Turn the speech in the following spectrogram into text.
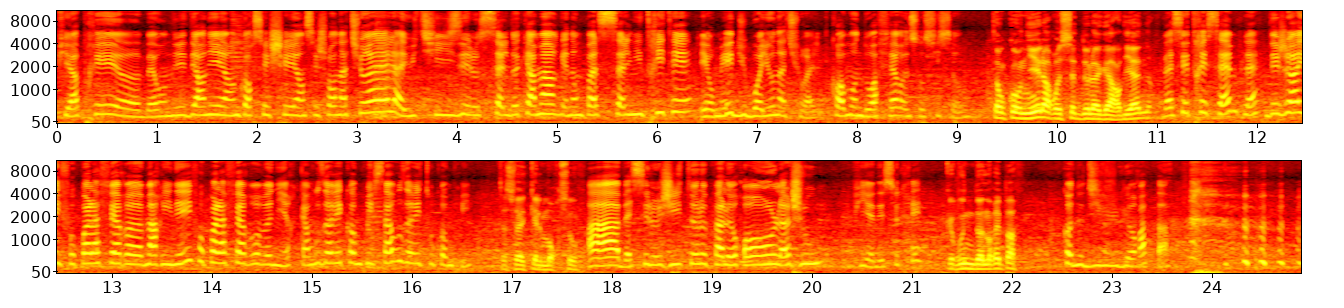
Puis après, euh, ben, on est les derniers à encore sécher en séchoir naturel, à utiliser le sel de Camargue et non pas le sel nitrité. Et on met du boyau naturel, comme on doit faire un saucisson. Tant qu'on y est, la recette de la gardienne, Ben, c'est très simple. hein. Déjà, il ne faut pas la faire euh, mariner, il ne faut pas la faire revenir. Quand vous avez compris ça, vous avez tout compris. ça se fait avec quel morceau? Ah, ben c'est le gîte, le paleron, la joue. Puis il y a des secrets Que vous ne donnerez pas? qu'on ne divulguera pas.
